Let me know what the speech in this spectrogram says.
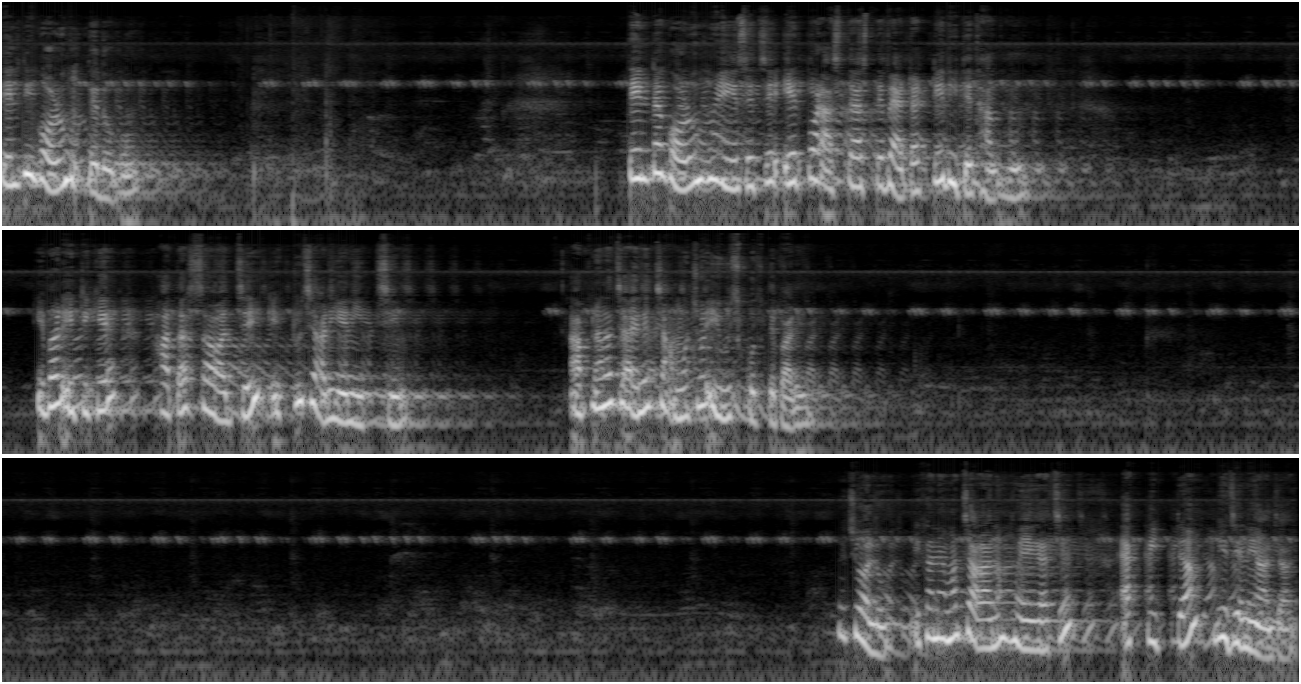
তেলটি গরম হতে দেবো। তেলটা গরম হয়ে এসেছে। এরপর আস্তে আস্তে ব্যাটারটি দিতে থাকব। এবার এটিকে হাতার সাহায্যেই একটু চাড়িয়ে নিচ্ছি। আপনারা চাইলে চামচও ইউজ করতে পারেন। তো চলো, এখানে আমার চালানো হয়ে গেছে। এক পিঠটা ভেজে নেওয়া যাক।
